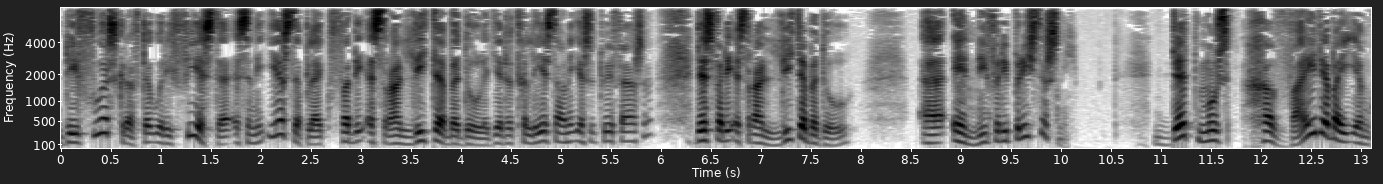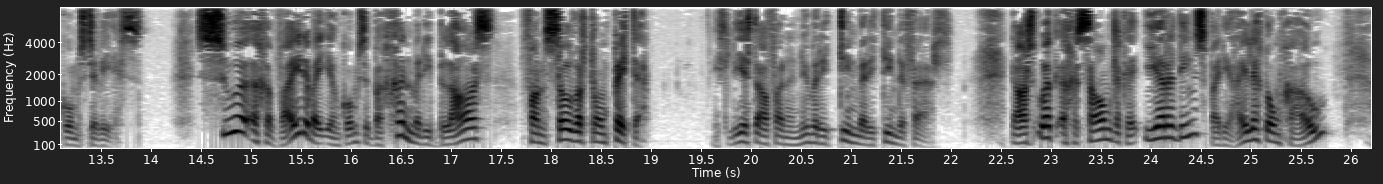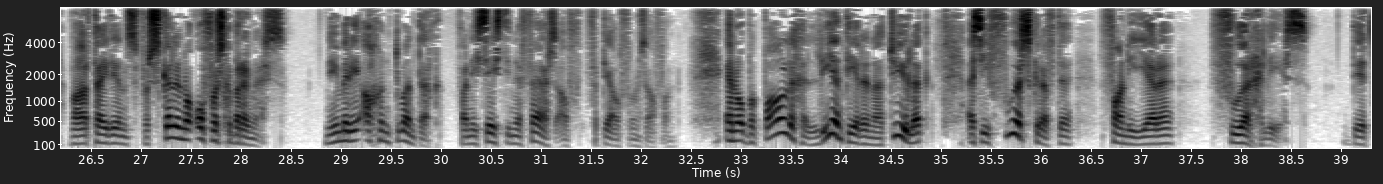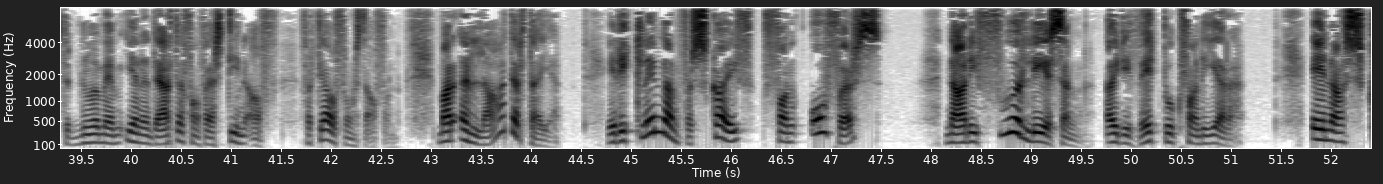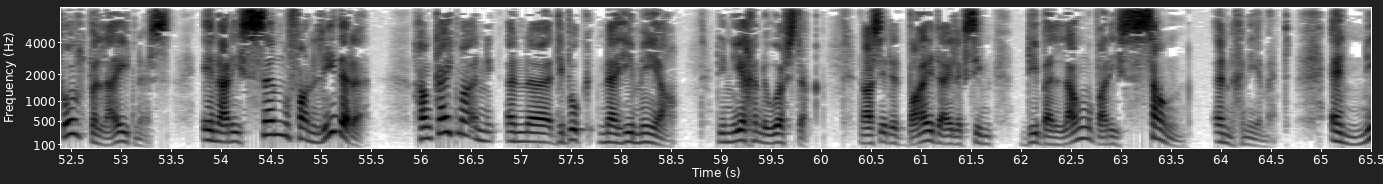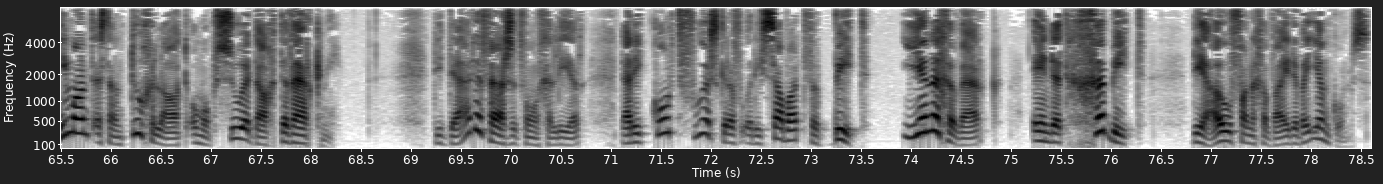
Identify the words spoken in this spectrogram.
die voorskrifte oor die feeste is in die eerste plek vir die Israeliete bedoel. Het jy dit gelees daar in die eerste 2 verse? Dis vir die Israeliete bedoel uh, en nie vir die priesters nie. Dit moes gewyde byeenkomste wees. So 'n gewyde byeenkoms het begin met die blaas van silwer trompette. Jy lees daarvan in Numeri 10 by die 10de vers. Daar's ook 'n gesamentlike erediens by die heiligdom gehou waar tydens verskillende offers gebring is. Numeri 28 van die 16de vers af vertel vir ons daarvan. En op bepaalde geleenthede natuurlik is die voorskrifte van die Here voorgeles. Deuteronomium 31 van vers 10 af vertel vir ons daarvan. Maar in later tye het die klem dan verskuif van offers na die voorlesing uit die wetboek van die Here en na skuldbeleidnis en na die sing van liedere. Gaan kyk maar in in uh, die boek Nehemia, die 9de hoofstuk. Daar sê dit baie duidelik sien die belang wat die sang ingeneem het. En niemand is dan toegelaat om op so 'n dag te werk nie. Die derde vers het vir ons geleer dat die kort voorskrif oor die Sabbat verbied enige werk en dit gebied die hou van gewyde byeenkoms.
